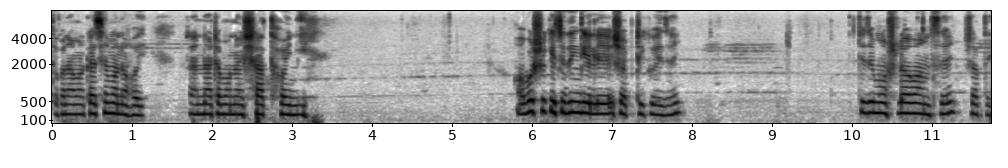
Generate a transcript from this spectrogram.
তখন আমার কাছে মনে হয় রান্নাটা মনে হয় স্বাদ হয়নি। অবশ্য কিছুদিন গেলে সব ঠিক হয়ে যায়। যে যে মশলাও আনছে সাথে,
